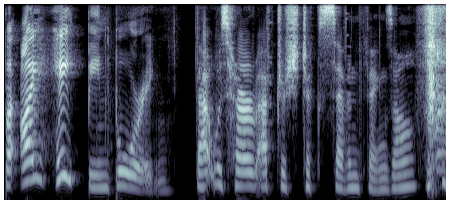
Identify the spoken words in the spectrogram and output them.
But I hate being boring. That was her after she took seven things off.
